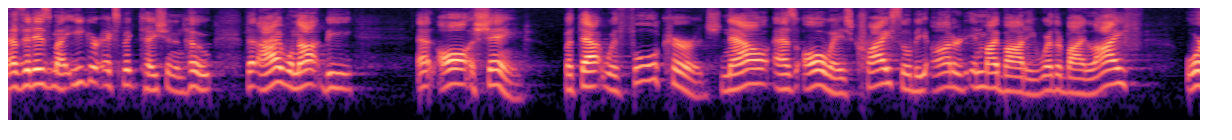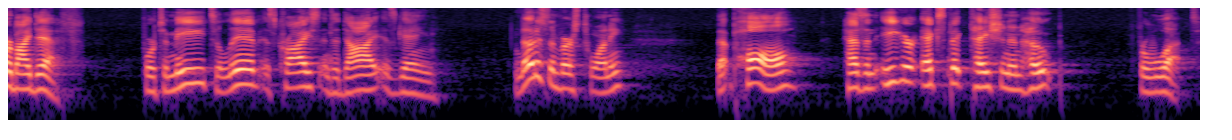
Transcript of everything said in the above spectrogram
As it is my eager expectation and hope that I will not be at all ashamed, but that with full courage, now as always, Christ will be honored in my body, whether by life or by death. For to me, to live is Christ, and to die is gain. Notice in verse 20 that Paul has an eager expectation and hope for what?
